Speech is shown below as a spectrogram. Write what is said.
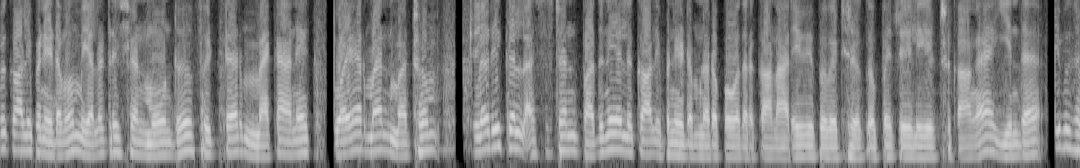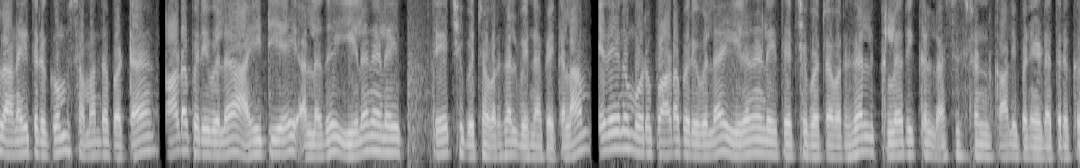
ஒரு காலி பணியிடமும் எலக்ட்ரிஷியன் மூன்று ஃபிட்டர் மெக்கானிக் ஒயர்மேன் மற்றும் கிளரிக்கல் அசிஸ்டன்ட் பதினேழு காலி பணியிடம் நிரப்புவதற்கான அறிவிப்பு வெற்றிருக்கு பெற்று வெளியிட்டிருக்காங்க. இந்த பிரிவுகள் அனைத்திற்கும் சம்பந்தப்பட்ட பாடப்பிரிவில் ஐடிஐ அல்லது இளநிலை தேர்ச்சி பெற்றவர்கள் விண்ணப்பிக்கலாம் ஏதேனும் ஒரு பாடப்பிரிவில் இளநிலை தேர்ச்சி பெற்றவர்கள் கிளரிக்கல் அசிஸ்டன்ட் காலி பணியிடத்திற்கு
